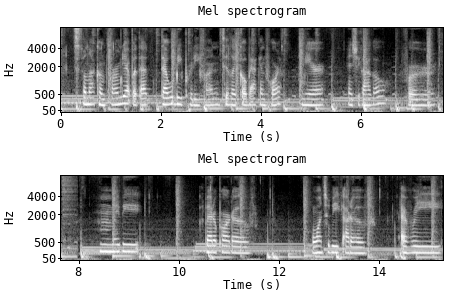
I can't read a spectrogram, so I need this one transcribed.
It's still not confirmed yet, but that that would be pretty fun to like go back and forth I'm here in Chicago for maybe the better part of once a week out of every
